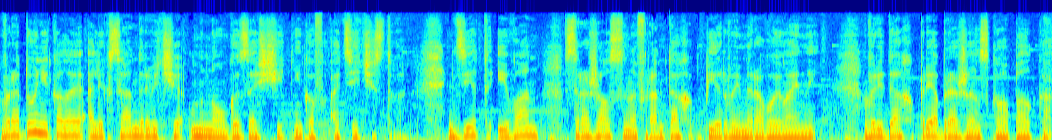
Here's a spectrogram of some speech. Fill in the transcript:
В роду Николая Александровича много защитников Отечества. Дед Иван сражался на фронтах Первой мировой войны в рядах Преображенского полка.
